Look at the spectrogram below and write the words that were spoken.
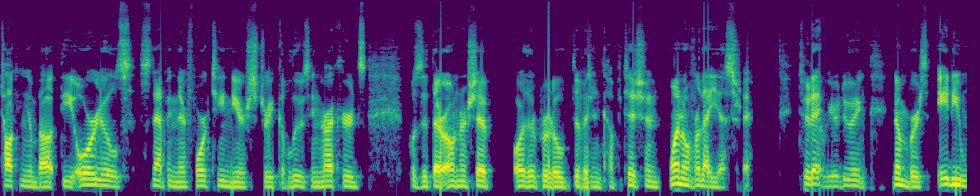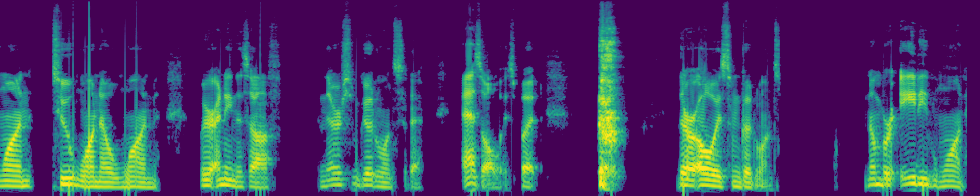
talking about the Orioles snapping their 14 year streak of losing records. Was it their ownership or their brutal division competition? Went over that yesterday. Today we are doing numbers 81 to 101. We are ending this off, and there are some good ones today, as always, but there are always some good ones. Number 81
